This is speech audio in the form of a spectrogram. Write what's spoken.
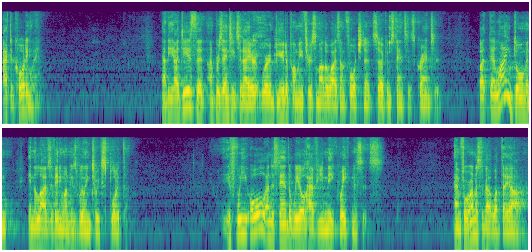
Act accordingly. Now, the ideas that I'm presenting today were imbued upon me through some otherwise unfortunate circumstances, granted. But they're lying dormant in the lives of anyone who's willing to exploit them. If we all understand that we all have unique weaknesses, and if we're honest about what they are,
